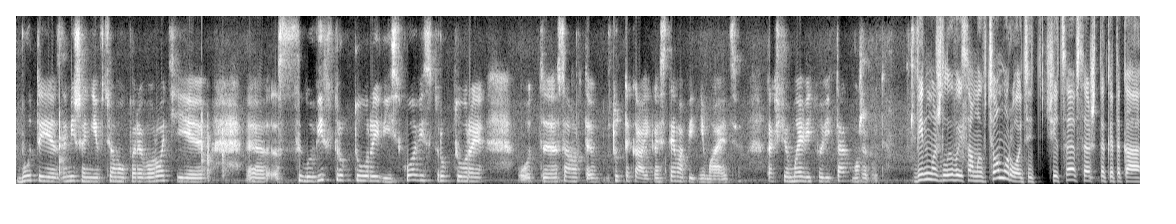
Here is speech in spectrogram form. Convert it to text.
бути замішані в цьому перевороті е, силові структури, військові структури. От саме тут така якась тема піднімається. Так що моя відповідь так може бути. Він можливий саме в цьому році, чи це все ж таки така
